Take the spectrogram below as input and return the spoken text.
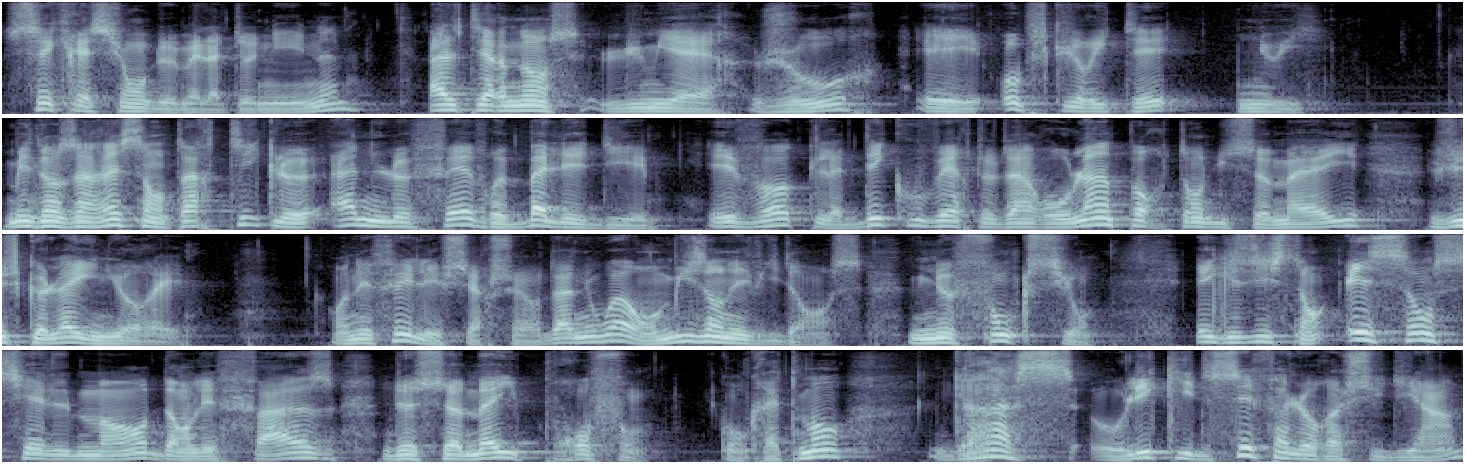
Sécrétion de mélatonine, alternance lumière-jour et obscurité nuit. Mais dans un récent article, Anne Lefebvre Balédier évoque la découverte d'un rôle important du sommeil jusque-là ignoré. En effet, les chercheurs danois ont mis en évidence une fonction existant essentiellement dans les phases de sommeil profond. Concrètement, grâce au liquide céphalorachidien,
